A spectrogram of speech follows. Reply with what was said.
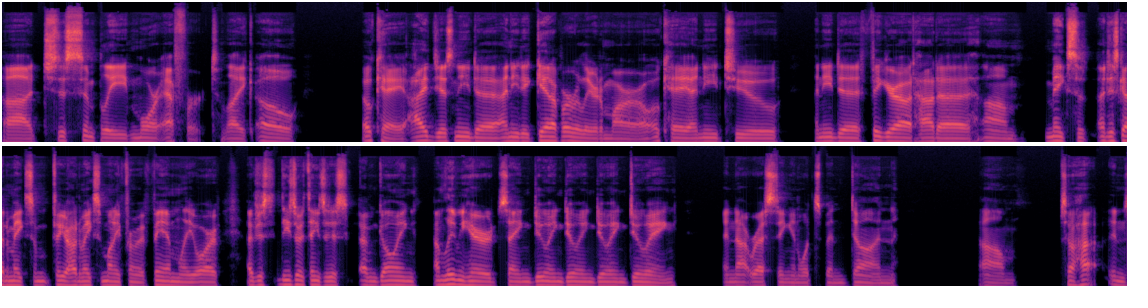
uh, just simply more effort? Like, oh, okay, I just need to I need to get up earlier tomorrow. Okay, I need to I need to figure out how to um, make some I just got to make some figure out how to make some money for my family or I've just these are things that just I'm going I'm leaving here saying doing doing doing doing and not resting in what's been done. Um so how and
